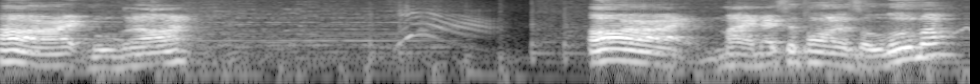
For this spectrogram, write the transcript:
All right, moving on. All right, my next opponent is a Luma.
